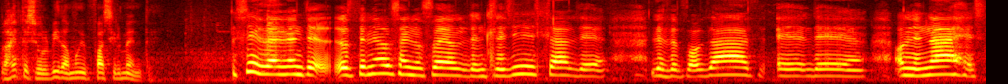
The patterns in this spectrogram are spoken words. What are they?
La gente se olvida muy fácilmente. Sí, realmente, los primeros años fueron de entrevistas, de, de reportajes, eh, de homenajes.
